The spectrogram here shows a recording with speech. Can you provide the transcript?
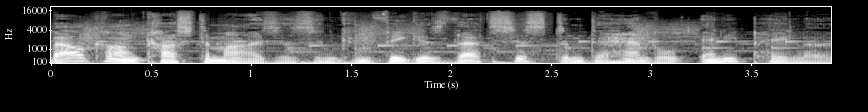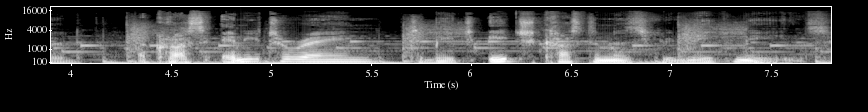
Balqon customizes and configures that system to handle any payload across any terrain to meet each customer's unique needs.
